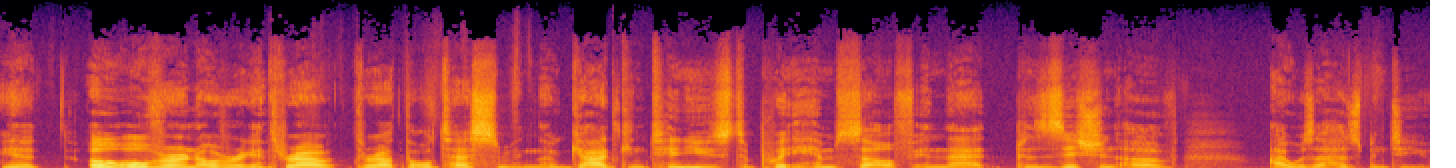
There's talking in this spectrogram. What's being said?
you know, over and over again throughout throughout the Old Testament, God continues to put Himself in that position of, "I was a husband to you."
